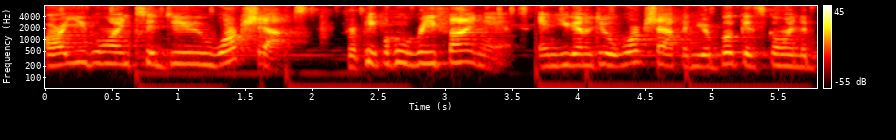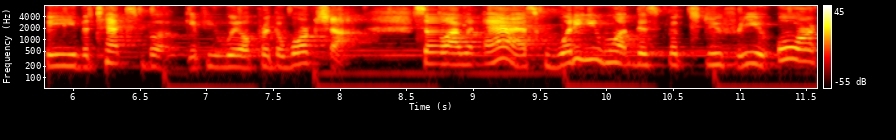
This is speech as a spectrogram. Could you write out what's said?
Are you going to do workshops? For people who refinance and you're going to do a workshop and your book is going to be the textbook, if you will, for the workshop. So I would ask, what do you want this book to do for you? Or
